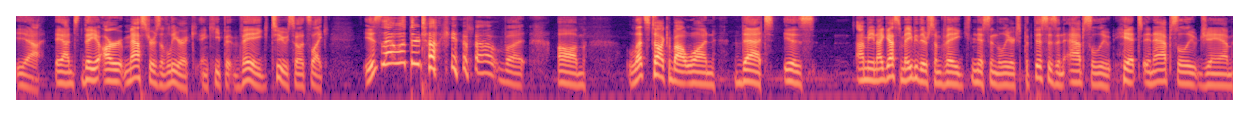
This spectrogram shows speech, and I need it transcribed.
yeah, and they are masters of lyric and keep it vague too. So it's like, is that what they're talking about? But um, let's talk about one that is. I mean, I guess maybe there's some vagueness in the lyrics, but this is an absolute hit, an absolute jam,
